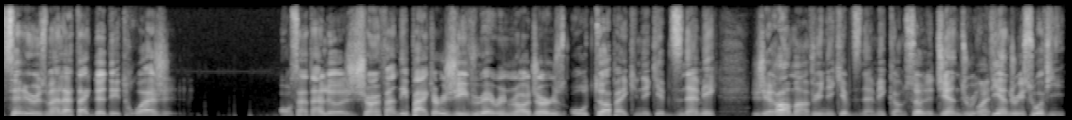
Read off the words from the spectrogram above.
sérieusement, l'attaque de Détroit, on s'entend, là, je suis un fan des Packers. J'ai vu Aaron Rodgers au top avec une équipe dynamique. J'ai rarement vu une équipe dynamique comme ça. Le DeAndre, Ouais. DeAndre Swift, il-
